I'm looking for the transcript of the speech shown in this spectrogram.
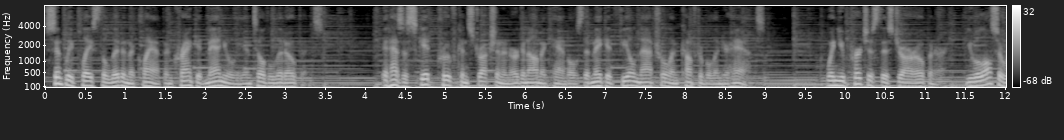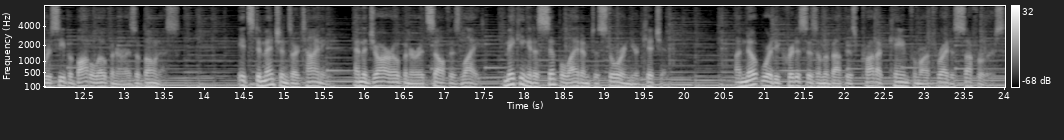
Simply place the lid in the clamp and crank it manually until the lid opens. It has a skid proof construction and ergonomic handles that make it feel natural and comfortable in your hands. When you purchase this jar opener, you will also receive a bottle opener as a bonus. Its dimensions are tiny, and the jar opener itself is light, making it a simple item to store in your kitchen. A noteworthy criticism about this product came from arthritis sufferers,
